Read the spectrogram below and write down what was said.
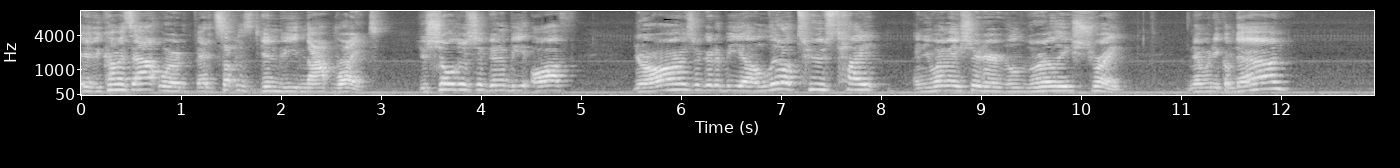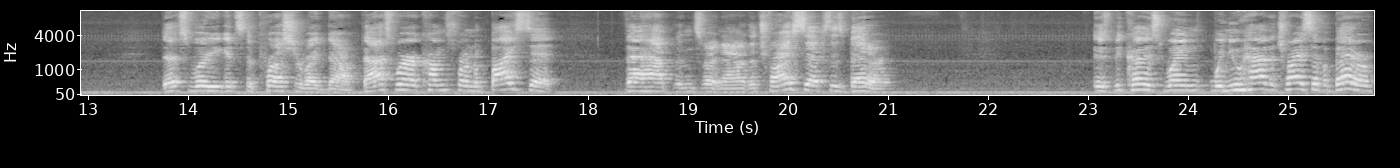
If it comes outward, that something's going to be not right. Your shoulders are going to be off. Your arms are going to be a little too tight, and you want to make sure they're really straight. And then when you come down, that's where you gets the pressure right now. That's where it comes from the bicep that happens right now. The triceps is better. It's because when when you have the tricep better,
